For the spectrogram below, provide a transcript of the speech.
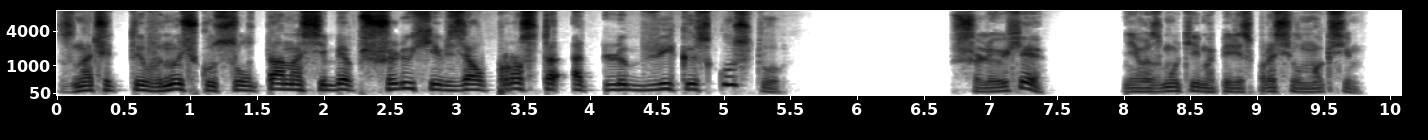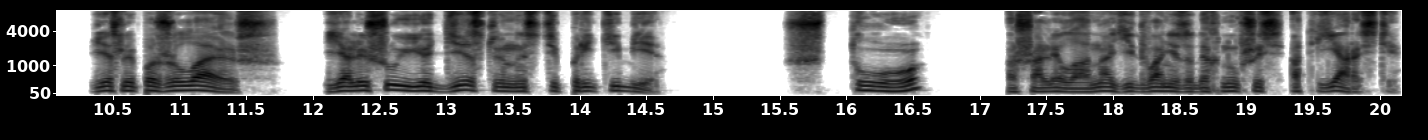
Значит, ты внучку султана себе в шлюхи взял просто от любви к искусству? В шлюхи? Невозмутимо переспросил Максим. Если пожелаешь, я лишу ее девственности при тебе. Что? Ошалела она, едва не задохнувшись от ярости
